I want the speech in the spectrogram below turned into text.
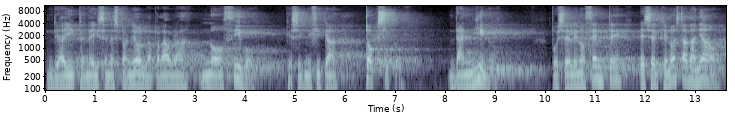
de ahí tenéis en español la palabra nocivo, que significa tóxico, dañino. Pues el inocente es el que no está dañado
